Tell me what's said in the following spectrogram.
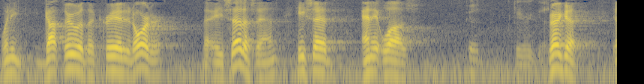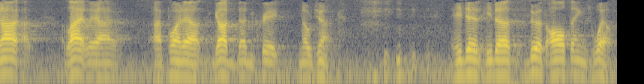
when He got through with the created order that He set us in, He said, and it was Good. Very good. very good. You know, I, lightly I I point out God doesn't create no junk. He did. He doth doeth all things well.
